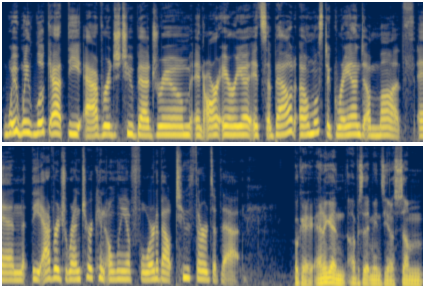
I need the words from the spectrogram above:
When we look at the average two bedroom in our area, it's about almost a grand a month, and the average renter can only afford about two thirds of that. Okay, and again, obviously that means you know some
